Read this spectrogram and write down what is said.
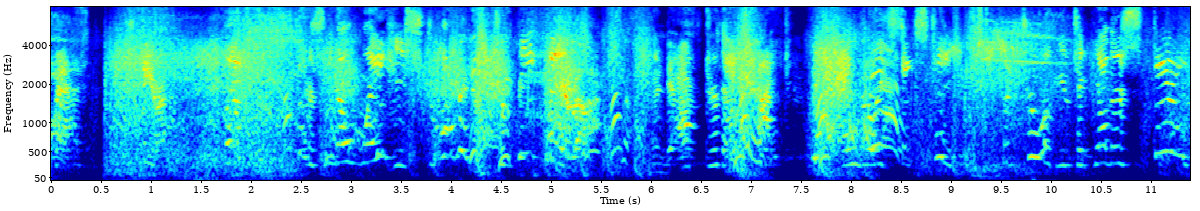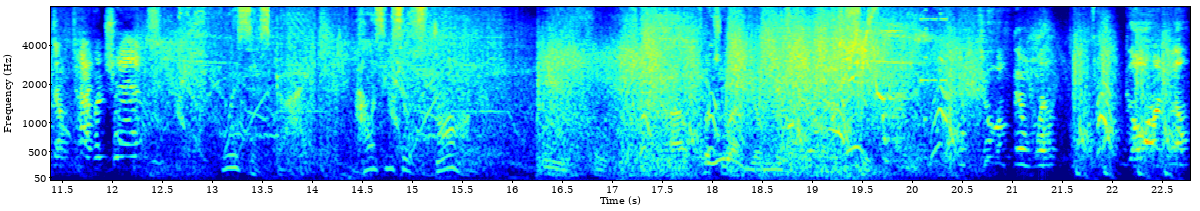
Fast! Mira! But there's no way he's strong enough to beat Mira! And after that fight with Android 16, the two of you together still don't have a chance! Who is this guy? How is he so strong? You fool. I'll put you out of your misery. The Will. Go on, will...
